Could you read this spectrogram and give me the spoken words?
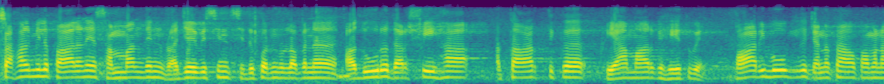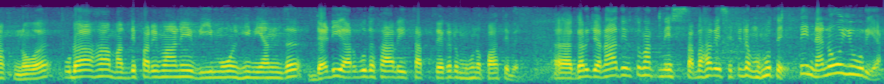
සහල් මිල පාලනය සම්බන්ධයෙන් රජය විසින් සිදු කරනු ලබන අදූරදර්ශී හා අතාර්ථික ක්‍රියාමාර්ග හේතුවෙන් පාරිභෝගික ජනතාව පමණක් නොව කුඩා හා මධ්‍ය පරිමාණයේ වීමෝල් හිමියන්ද දැඩි අර්බුදකාරී තත්වයකට මුහුණ පා තිබෙනවා. ගරු ජනාධිපතිතුමත් මේ සභාවේ සිටින මොහොතේ ඉතින් නැනෝ යූරියා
